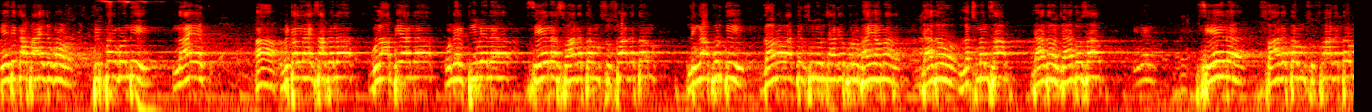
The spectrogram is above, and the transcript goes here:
वेदिका पाए जो कौन पिप्पन गोंदी, नायक हाँ, विठल नायक साहब है ना, गुलाब टीम है ना, सेन, स्वागतम, सुस्वागतम, लिंगापुर थी गौरव अध्यक्ष जागे पूर्व भाई हमारे, जाधव, लक्ष्मण साहब, जाधव जाधव साहब, इन्हें सेन, स्वागतम, सुस्वागतम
